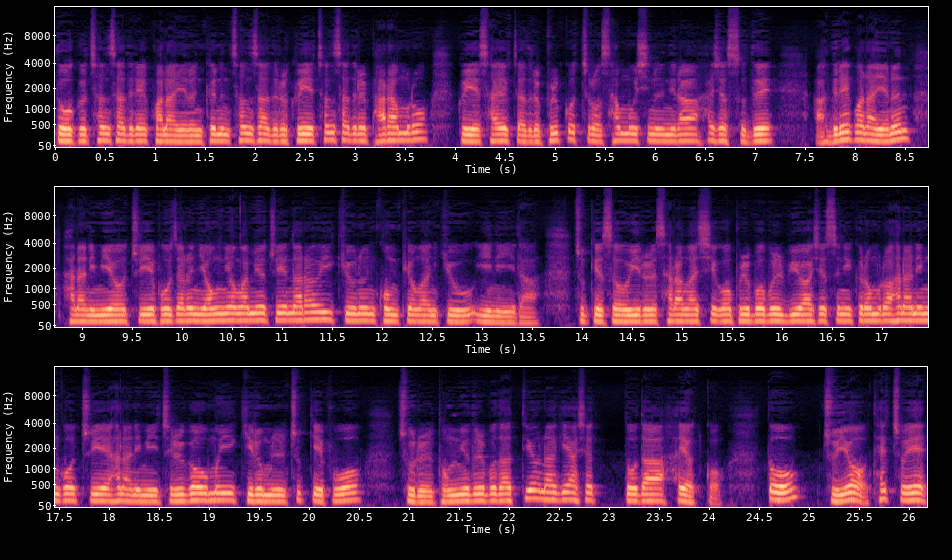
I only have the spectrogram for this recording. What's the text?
또 그 천사들에 관하여는 그는 천사들을 그의 천사들을 바람으로 그의 사역자들을 불꽃으로 삼으시느니라 하셨으되 아들에 관하여는 하나님이여 주의 보좌는 영영하며 주의 나라의 규는 공평한 규이니이다. 주께서 의를 사랑하시고 불법을 미워하셨으니 그러므로 하나님 곧 주의 하나님이 즐거움의 기름을 주께 부어 주를 동료들보다 뛰어나게 하셨도다 하였고 또 주여 태초에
